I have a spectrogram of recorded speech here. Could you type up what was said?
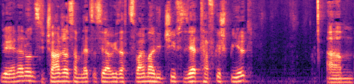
wir erinnern uns, die Chargers haben letztes Jahr, wie gesagt, zweimal die Chiefs sehr tough gespielt. Ähm,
